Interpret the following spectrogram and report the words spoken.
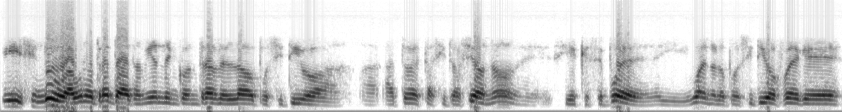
Y sin duda, uno trata también de encontrarle el lado positivo a, a, toda esta situación, ¿no? Eh, si es que se puede. Y bueno, lo positivo fue que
